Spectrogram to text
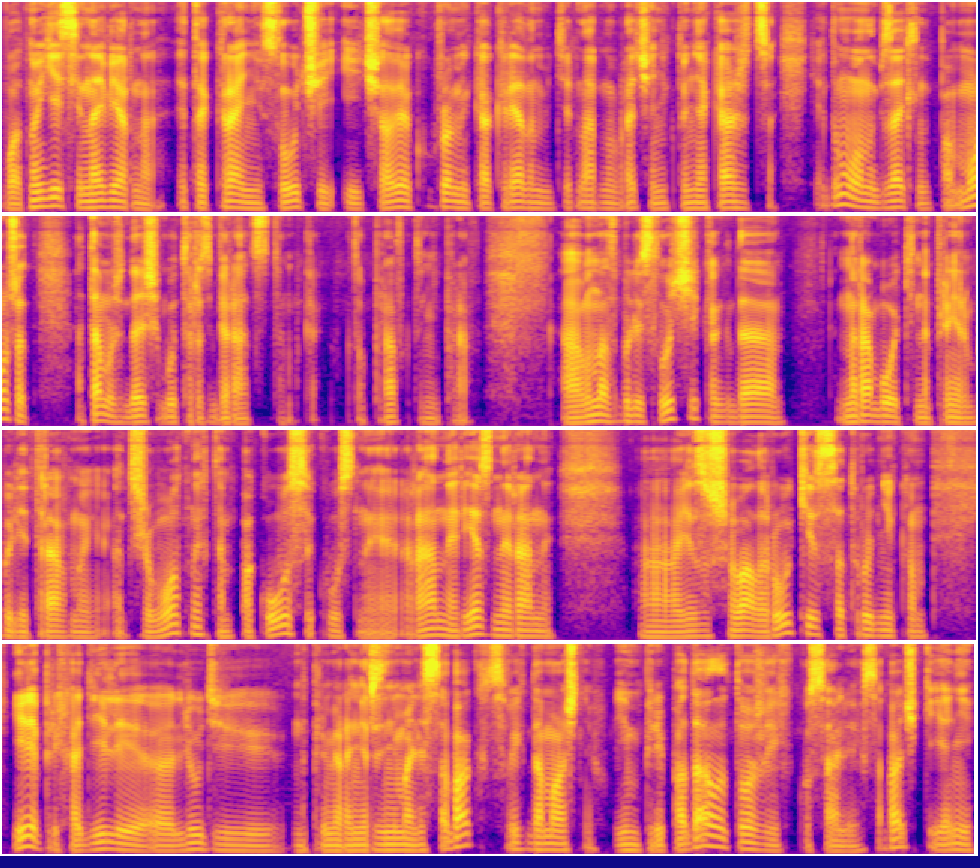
Вот. Но если, наверное, это крайний случай, и человеку, кроме как рядом ветеринарного врача, никто не окажется, я думаю, он обязательно поможет, а там уже дальше будут разбираться, там, как, кто прав, кто не прав. А у нас были случаи, когда на работе, например, были травмы от животных, там покусы, кустные раны, резные раны. А, Я зашивал руки с сотрудником. Или приходили э, люди, например, они разнимали собак своих домашних, им перепадало тоже, их кусали их собачки, и они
